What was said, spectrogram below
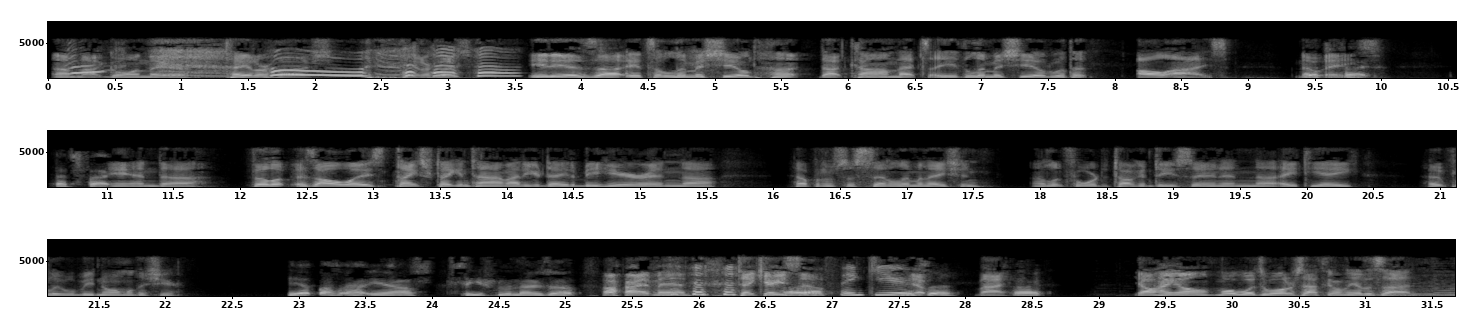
I'm not going there. Taylor Hush. Taylor Hush. It is. Uh, it's a limashieldhunt.com. That's a limashield with a, all eyes, no That's A's. fact. That's fact. And uh, Philip, as always, thanks for taking time out of your day to be here and uh, helping us with scent elimination. I look forward to talking to you soon, and uh, ATA hopefully will be normal this year. Yep. I, I, yeah, I'll see you from the nose up. All right, man. Take care of All yourself. Thank you. Yes, Yep. sir. Bye. All right. Y'all hang on. More Woods and Water South Carolina on the other side.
